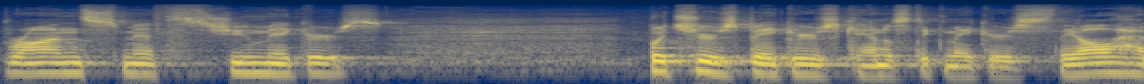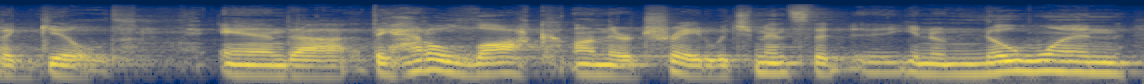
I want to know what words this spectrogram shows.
bronze smiths, shoemakers, butchers, bakers, candlestick makers. They all had a guild. And uh, they had a lock on their trade, which meant that you know no one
